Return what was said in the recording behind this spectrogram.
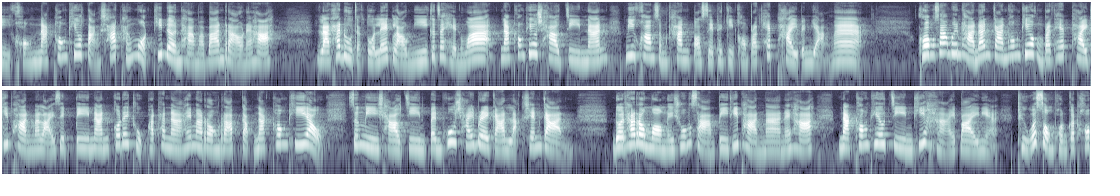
4 ของนักท่องเที่ยวต่างชาติทั้งหมดที่เดินทางมาบ้านเรานะคะ และถ้าดูจากตัวเลขเหล่านี้ก็จะเห็นว่านักท่องเที่ยวชาวจีนนั้น มีความสำคัญต่อเศรษฐกิจของประเทศไทยเป็นอย่างมาก โครงสร้างพื้นฐานด้านการท่องเที่ยวของประเทศไทยที่ผ่านมาหลายสิบปีนั้น ก็ได้ถูกพัฒนาให้มารองรับกับนักท่องเที่ยว ซึ่งมีชาวจีนเป็นผู้ใช้บริการหลักเช่นกัน โดยถ้าเรามองในช่วง 3 ปีที่ผ่านมานะคะ นักท่องเที่ยวจีนที่หายไปเนี่ยถือว่าส่งผลกระทบ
